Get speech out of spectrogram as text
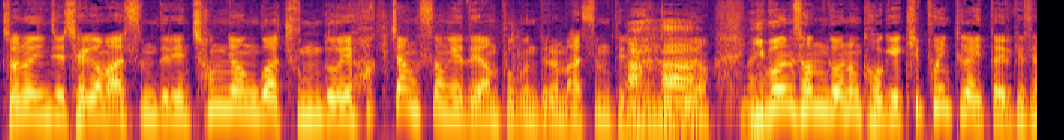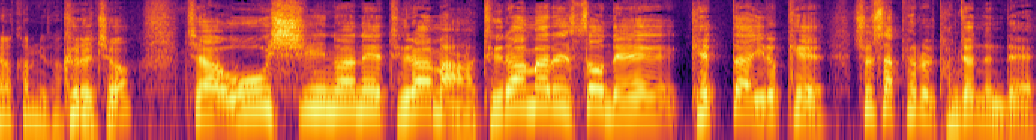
저는 이제 제가 말씀드린 청년과 중도의 확장성에 대한 부분들을 말씀드리는 아하, 거고요. 네. 이번 선거는 거기에 키포인트가 있다 이렇게 생각합니다. 그렇죠. 네. 자 오신환의 드라마, 드라마를 써내겠다 이렇게 출사표를 던졌는데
